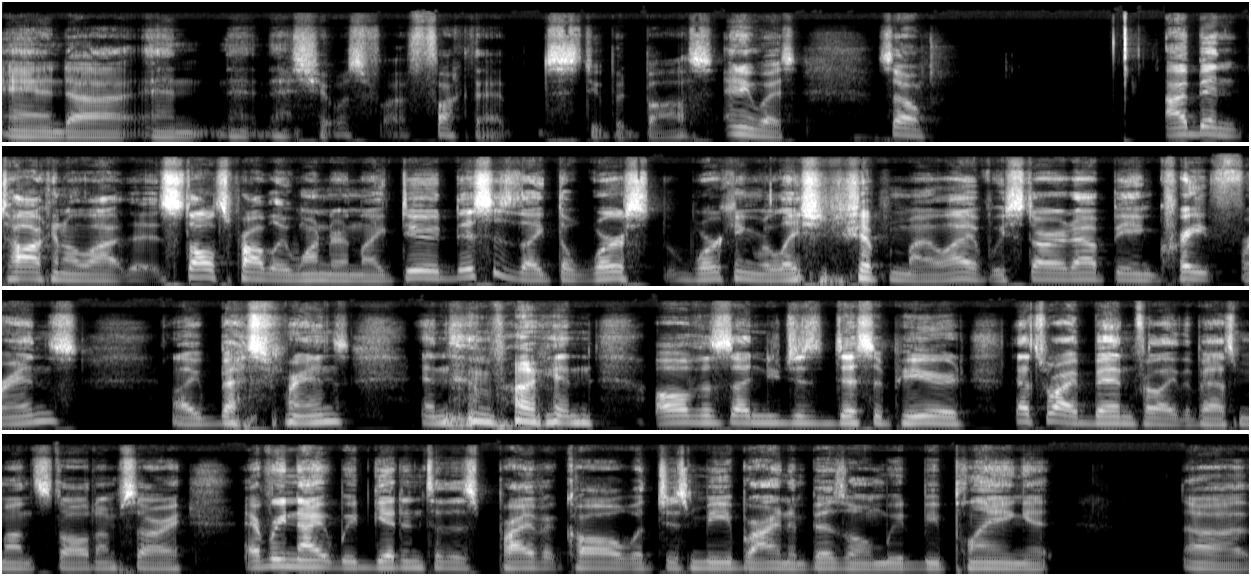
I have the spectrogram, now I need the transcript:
and uh and that shit was fuck that stupid boss. Anyways so i've been talking a lot. Stalt's probably wondering like dude this is like the worst working relationship in my life. We started out being great friends like best friends and then fucking all of a sudden you just disappeared. That's where i've been for like the past month Stalt i'm sorry. Every night we'd get into this private call with just me brian and bizzle and we'd be playing it uh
